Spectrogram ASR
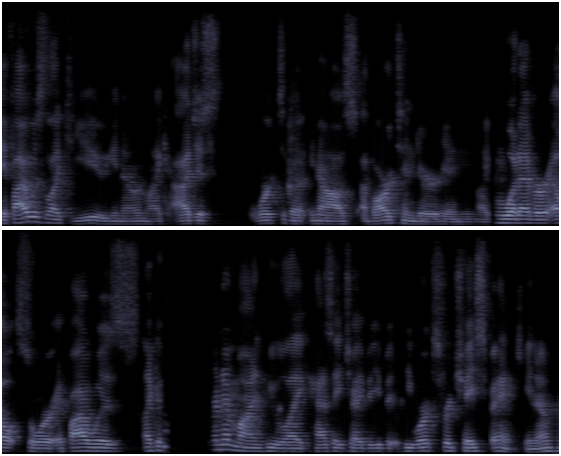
if I was like you, you know, and like I just worked, a, you know, I was a bartender and like whatever else, or if I was like a friend of mine who like has HIV, but he works for Chase Bank. You know,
